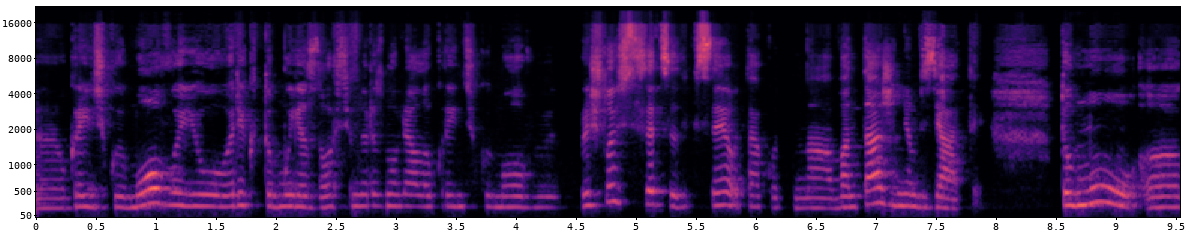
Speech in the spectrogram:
е, українською мовою. Рік тому я зовсім не розмовляла українською мовою. Прийшлося все це все отак от навантаженням взяти. Тому, е,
